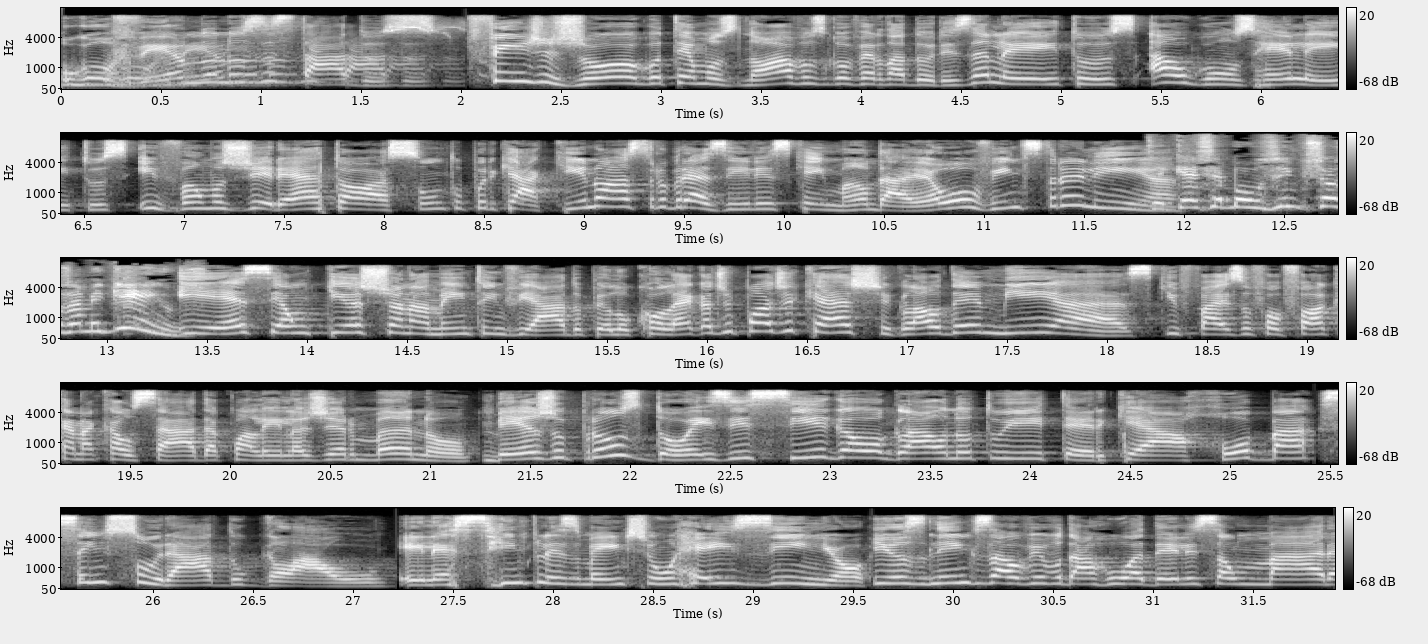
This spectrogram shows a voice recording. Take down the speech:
O governo nos estados. Fim de jogo, temos novos governadores eleitos, alguns reeleitos e vamos direto ao assunto porque aqui no Astro Brasilis quem manda é o ouvinte estrelinha. Você quer ser bonzinho com seus amiguinhos? E esse é um questionamento enviado pelo colega de podcast, Glaudemias, que faz o Fofoca na Calçada com a Leila Germano. Beijo pros dois e sigam o Glau no Twitter, que é arroba censurado Glau. Ele é simplesmente um reizinho e os links ao vivo da rua dele são maravilhosos.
